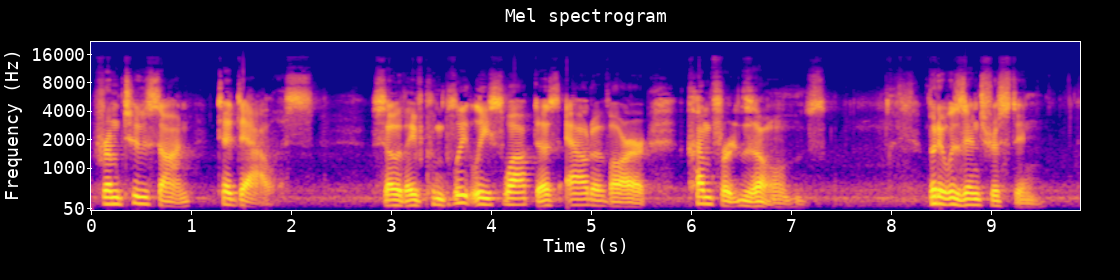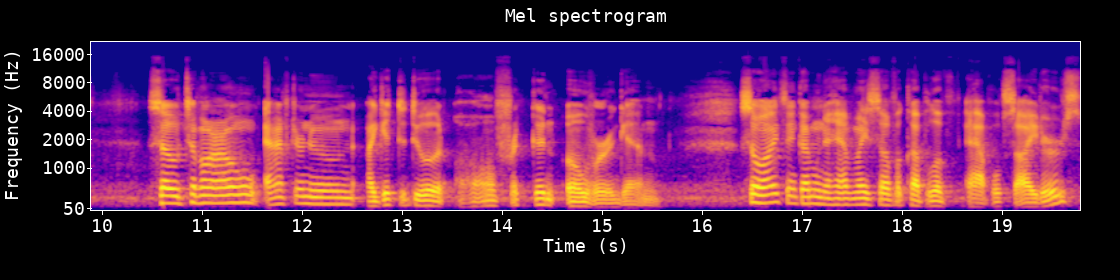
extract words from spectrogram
from Tucson to Dallas. So they've completely swapped us out of our comfort zones. But it was interesting. So tomorrow afternoon, I get to do it all frickin' over again. So I think I'm to have myself a couple of apple ciders.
